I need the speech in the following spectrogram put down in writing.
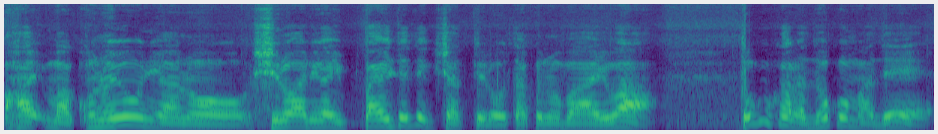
はい、まあこのようにあのシロアリがいっぱい出てきちゃってるお宅の場合は、どこからどこまで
